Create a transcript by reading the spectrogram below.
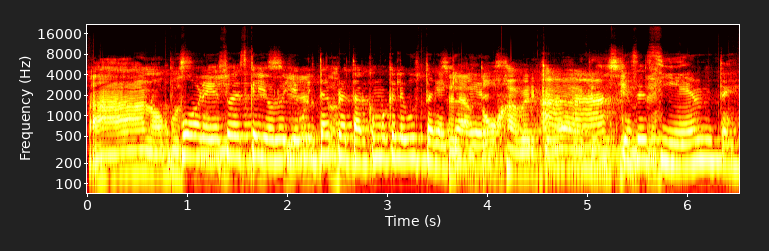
Ah, no, pues. Por sí, eso es que yo lo llevo a interpretar como que le gustaría Se que le a antoja ver qué- Ajá, qué se qué se siente.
